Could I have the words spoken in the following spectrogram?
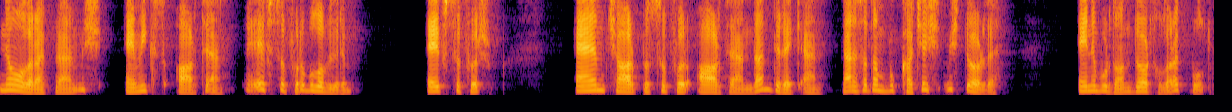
ne olarak vermiş? mx artı n. E, f0'ı bulabilirim. f0 m çarpı 0 artı n'den direkt n. Yani zaten bu kaça eşitmiş? 4'e. n'i buradan 4 olarak buldum.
